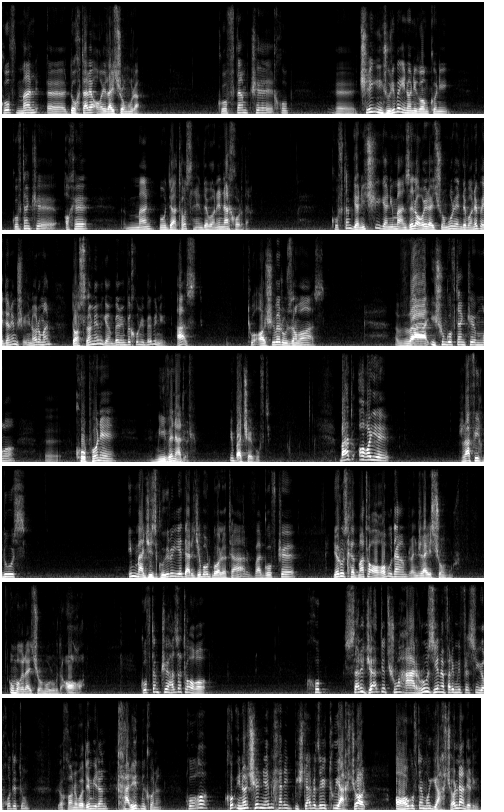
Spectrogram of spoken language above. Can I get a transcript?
گفت من دختر آقای رئیس جمهورم. گفتم که خب چرا اینجوری به اینا نگاه می‌کنی؟ گفتن که آخه من مدت هاست هندوانه نخوردم. گفتم یعنی چی؟ یعنی منزل آقای رئیس جمهور هندوانه پیدا نمیشه؟ اینا رو من داستان نمیگم. بریم بخونید ببینید. هست. تو آرشیو روزنامه هست. و ایشون گفتن که ما کپون میوه نداریم. این بچه گفت بعد آقای رفیق دوست این مجیزگویی رو یه درجه برد بالاتر و گفت که یه روز خدمت آقا بودم یعنی رئیس جمهور. اون موقع رئیس جمهور بود آقا. گفتم که حضرت آقا خب سر جدت شما هر روز یه نفر میفرستین یا خودتون یا خانواده میرن خرید می‌کنن. خب آقا خب اینا رو چرا نمی‌خرید؟ بیشتر بذارید تو یخچال. آقا گفتن ما یخچال نداریم.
